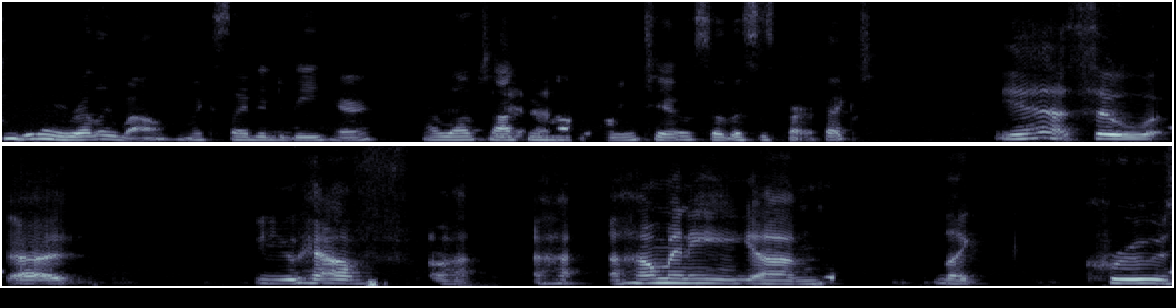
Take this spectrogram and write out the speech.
I'm doing really well. I'm excited to be here. I love talking yeah. about rowing too, so this is perfect. Yeah. So uh, you have uh, how many um, like crews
